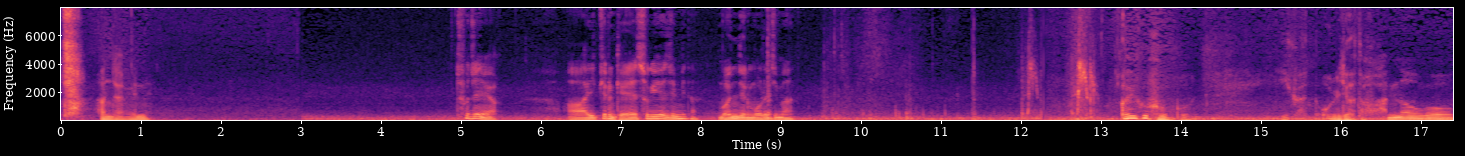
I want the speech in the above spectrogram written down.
참, 환장했네. 초저녁. 아, 입질은 계속 이어집니다. 뭔지는 모르지만. 아이고, 뭐, 이거 올려도 안 나오고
